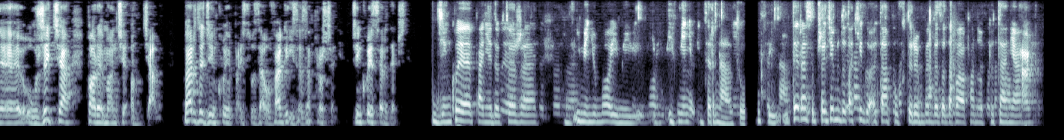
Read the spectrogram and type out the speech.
e, użycia po remoncie oddziału. Bardzo dziękuję Państwu za uwagę i za zaproszenie. Dziękuję serdecznie. Dziękuję panie doktorze w imieniu moim i, w imieniu internatu. I teraz przejdziemy do takiego etapu, w którym będę zadawała panu pytania tak.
